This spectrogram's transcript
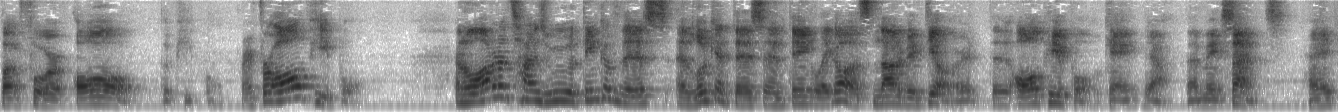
but for all the people, right? For all people. And a lot of the times we would think of this and look at this and think like, oh, it's not a big deal, right? All people, okay, yeah, that makes sense, right?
